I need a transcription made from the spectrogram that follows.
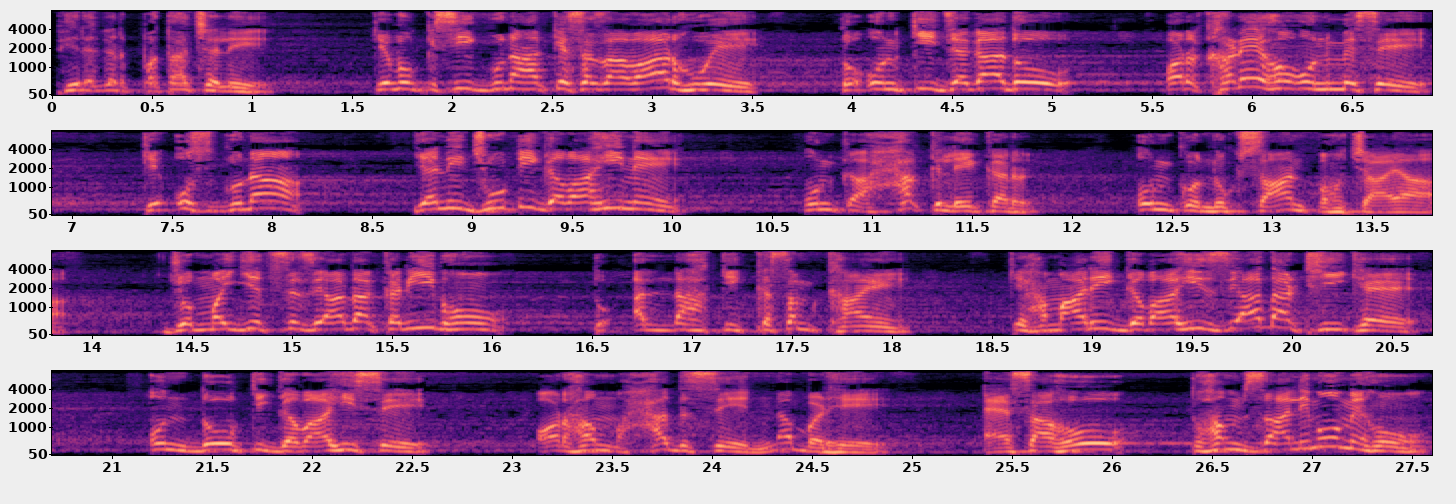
پھر اگر پتا چلے کہ وہ کسی گناہ کے سزاوار ہوئے، تو ان کی جگہ دو اور کھڑے ہو ان میں سے کہ اس گنا یعنی جھوٹی گواہی نے ان کا حق لے کر ان کو نقصان پہنچایا۔ جو میت سے زیادہ قریب ہوں، تو اللہ کی قسم کھائیں کہ ہماری گواہی زیادہ ٹھیک ہے۔ ان دو کی گواہی سے اور ہم حد سے نہ بڑھے۔ ایسا ہو تو ہم ظالموں میں ہوں۔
